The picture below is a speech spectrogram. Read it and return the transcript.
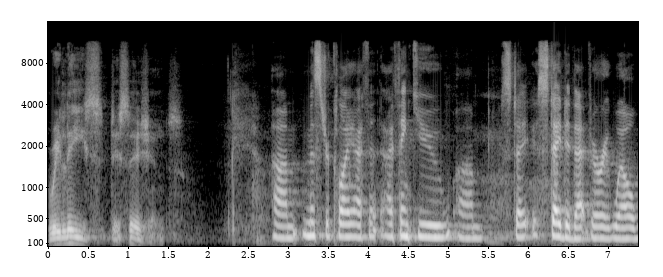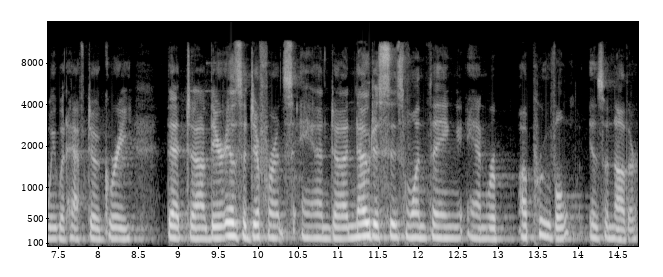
release decisions? Um, Mr. Clay, I, th I think you um, sta stated that very well. We would have to agree that uh, there is a difference, and uh, notice is one thing and approval is another.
